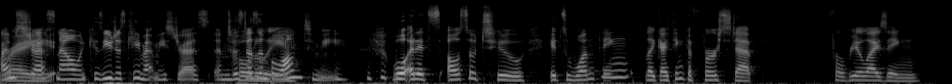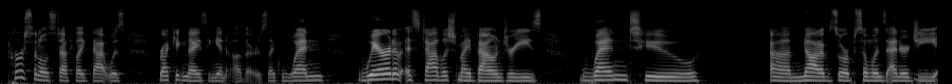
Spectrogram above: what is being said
I'm Right. stressed now because you just came at me stressed, and this doesn't belong to me. well and it's also too it's one thing like i think the first step for realizing personal stuff like that was recognizing in others like when where to establish my boundaries when to um, not absorb someone's energy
